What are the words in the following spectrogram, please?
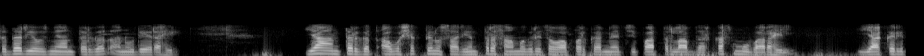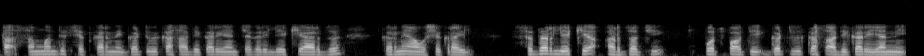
सदर योजनेअंतर्गत अनुदेय राहील. या अंतर्गत आवश्यकतेनुसार यंत्रसामग्रीचा वापर करण्याची पात्र लाभधारकास मुभा राहील. याकरिता संबंधित शेतकऱ्याने गट विकास अधिकारी यांच्याकडे लेखी अर्ज करणे आवश्यक राहील. सदर लेखी अर्जाची पोचपावती गट विकास अधिकारी यांनी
